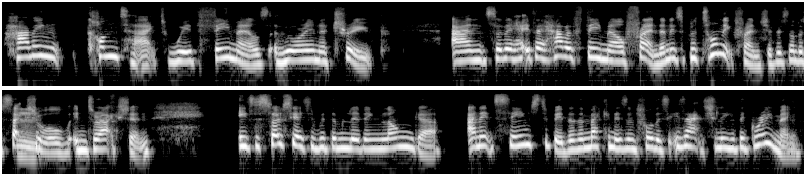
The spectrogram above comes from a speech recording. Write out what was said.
having contact with females who are in a troop. And so they, if they have a female friend, and it's a platonic friendship, it's not a hmm. sexual mm. interaction, it's associated with them living longer. And it seems to be that the mechanism for this is actually the grooming.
